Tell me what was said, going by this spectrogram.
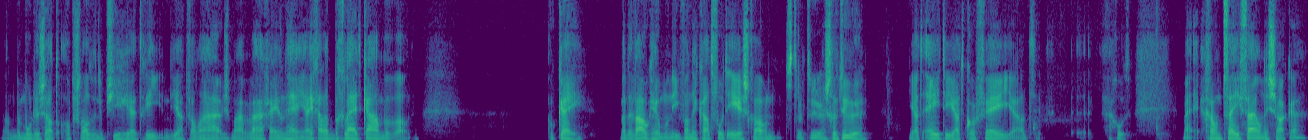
Want mijn moeder zat opgesloten in de psychiatrie. Die had wel een huis, maar waar ga je dan heen? Jij gaat het begeleid kamer wonen. Oké, maar dat wou ik helemaal niet, want ik had voor het eerst gewoon structuur. structuur. Je had eten, je had corvée, je had... Uh, goed. Maar gewoon twee vuilniszakken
